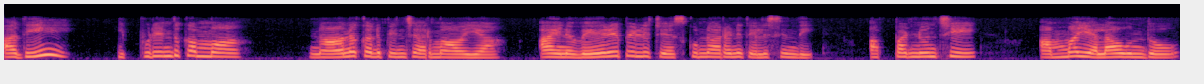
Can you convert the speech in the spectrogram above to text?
అది? ఇప్పుడెందుకమ్మా? నాన్న కనిపించారు మావయ్య. ఆయన వేరే పెళ్ళి చేసుకున్నారని తెలిసింది. అప్పటినుంచి అమ్మ ఎలా ఉందో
